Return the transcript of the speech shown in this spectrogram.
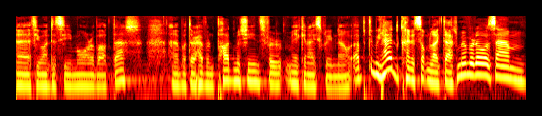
uh, if you want to see more about that. Uh, but they're having pod machines for making ice cream now. Uh, we had kind of something like that. Remember those um,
